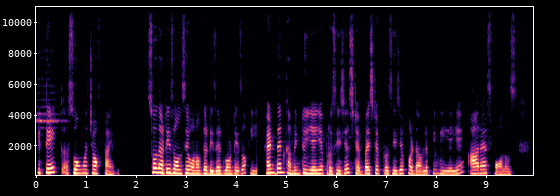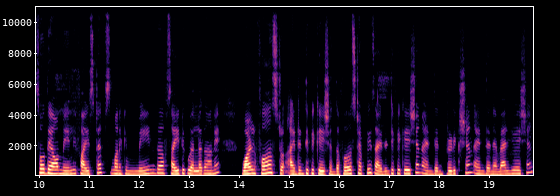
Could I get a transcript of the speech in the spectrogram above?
it take so much of time so that is also one of the disadvantage of E and then coming to EIA procedure step by step procedure for developing EIA are as follows so they are mainly five steps మనకి మెయిన్గా సైట్కి వెళ్ళగానే వాళ్ళు first identification the first step is identification and then prediction and then evaluation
